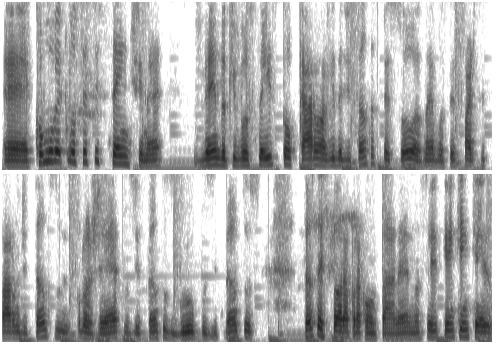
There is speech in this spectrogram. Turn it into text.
é, como é que você se sente, né? Vendo que vocês tocaram a vida de tantas pessoas, né? Vocês participaram de tantos projetos, de tantos grupos, de tantos tanta história para contar, né? Não sei quem, quem quer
